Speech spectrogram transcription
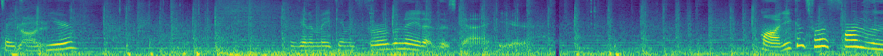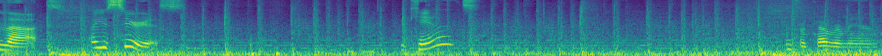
Take it. here. We're gonna make him throw a grenade at this guy here. Come on, you can throw it farther than that. Are you serious? You can't? Run for cover, man.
